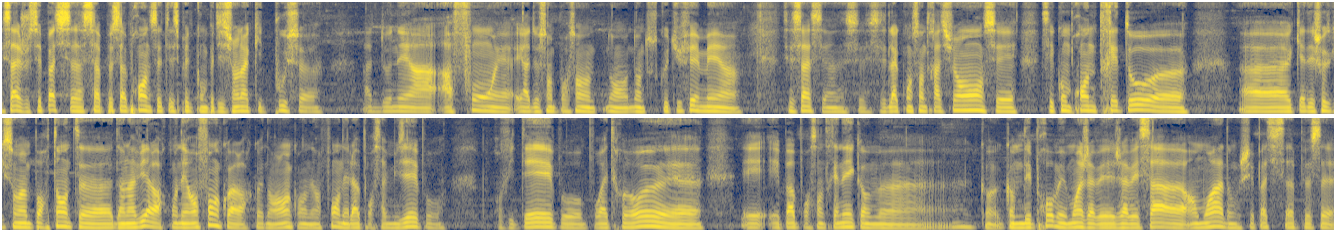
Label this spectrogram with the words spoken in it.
ça, je sais pas si ça, peut s'apprendre, cet esprit de compétition-là qui te pousse euh, à te donner à, fond et, à 200% dans, tout ce que tu fais. Mais c'est ça, c'est de la concentration, c'est comprendre très tôt. qu'il y a des choses qui sont importantes dans la vie alors qu'on est enfant quoi alors que normalement quand on est enfant on est là pour s'amuser pour profiter, pour, pour être heureux euh, et, pas pour s'entraîner comme, euh, comme, des pros. Mais moi, j'avais, ça en moi, donc je sais pas si ça peut se,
